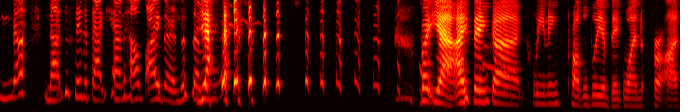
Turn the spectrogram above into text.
not not to say that that can't help either in the seven Yeah. but yeah, I think uh cleaning's probably a big one for us.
